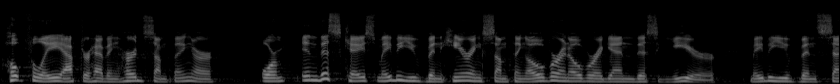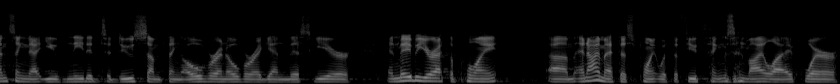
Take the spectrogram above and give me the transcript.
hopefully, after having heard something, or, or in this case, maybe you've been hearing something over and over again this year. Maybe you've been sensing that you've needed to do something over and over again this year. And maybe you're at the point, um, and I'm at this point with a few things in my life where,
